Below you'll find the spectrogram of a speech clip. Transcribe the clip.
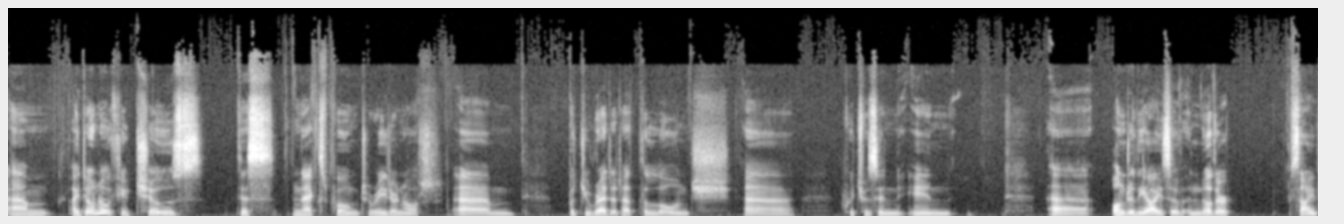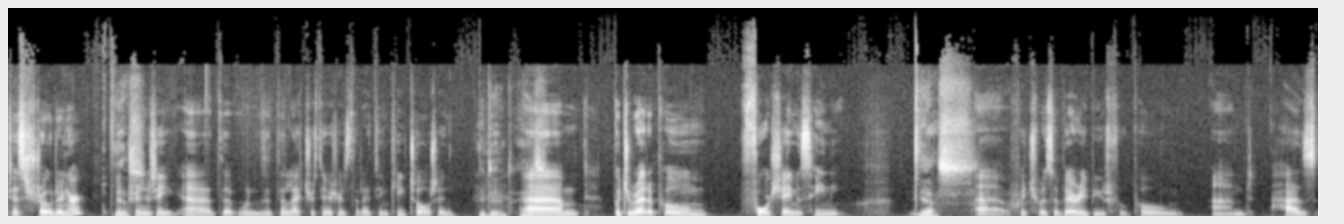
Um, I don't know if you chose this next poem to read or not, um, but you read it at the launch, uh, which was in in uh, under the eyes of another scientist, Schrodinger, in Yes. Trinity, uh, the, one of the lecture theatres that I think he taught in. He did. Yes. Um, but you read a poem for Seamus Heaney, yes. uh, which was a very beautiful poem and has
